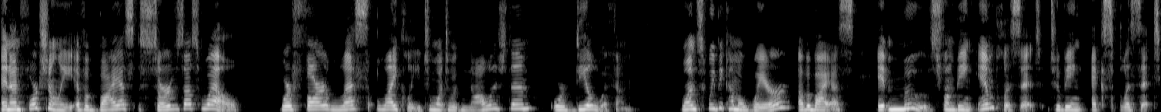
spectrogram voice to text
And unfortunately, if a bias serves us well, we're far less likely to want to acknowledge them or deal with them. Once we become aware of a bias, it moves from being implicit to being explicit.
